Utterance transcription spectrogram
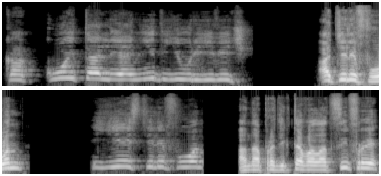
какой-то Леонид Юрьевич!» «А телефон?» «Есть телефон!» Она продиктовала цифры,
